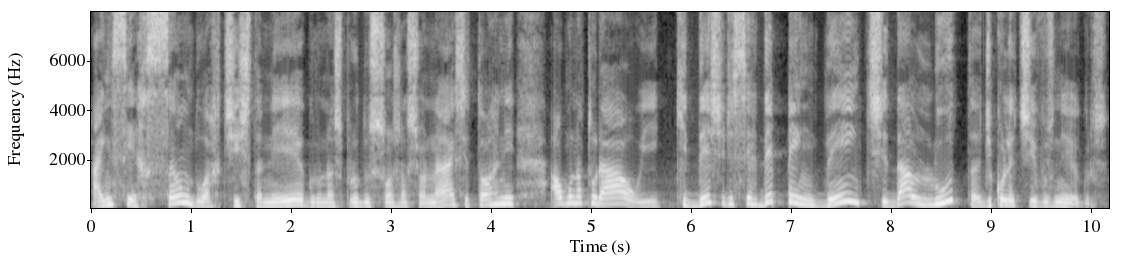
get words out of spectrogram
a inserção do artista negro nas produções nacionais se torne algo natural e que deixe de ser dependente da luta de coletivos negros.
